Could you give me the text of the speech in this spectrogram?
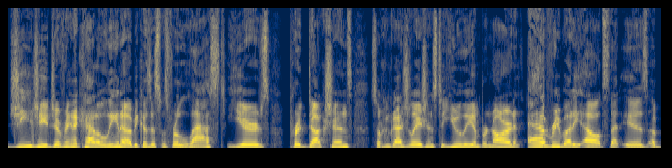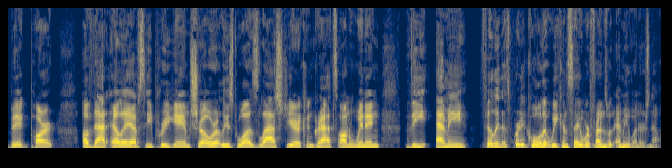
Gigi, Javrina Catalina, because this was for last year's productions. So congratulations to Yuli and Bernard and everybody else that is a big part of that LAFC pregame show, or at least was last year. Congrats on winning the Emmy. Philly, that's pretty cool that we can say we're friends with Emmy winners now.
